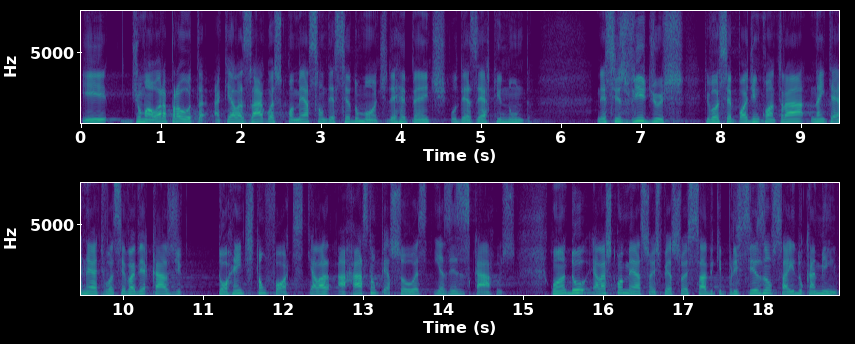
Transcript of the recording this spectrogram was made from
e de uma hora para outra aquelas águas começam a descer do monte, de repente o deserto inunda. Nesses vídeos que você pode encontrar na internet, você vai ver casos de torrentes tão fortes que elas arrastam pessoas e às vezes carros. Quando elas começam, as pessoas sabem que precisam sair do caminho.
